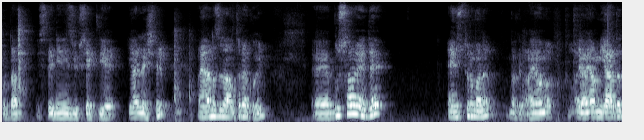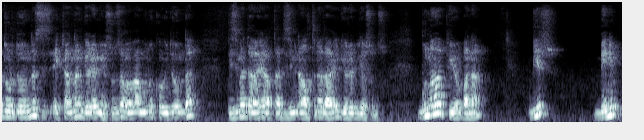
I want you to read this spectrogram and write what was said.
Buradan istediğiniz yüksekliğe yerleştirip ayağınızın altına koyun. Ee, bu sayede enstrümanı bakın ayağımı ayağım yerde durduğunda siz ekrandan göremiyorsunuz ama ben bunu koyduğumda dizime dahil hatta dizimin altına dahil görebiliyorsunuz. Bu ne yapıyor bana? Bir, benim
